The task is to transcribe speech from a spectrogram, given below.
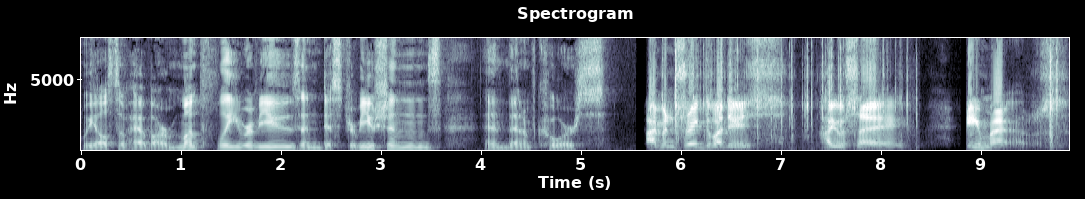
We also have our monthly reviews and distributions, and then, of course, I'm intrigued by this. How you say? Emails.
